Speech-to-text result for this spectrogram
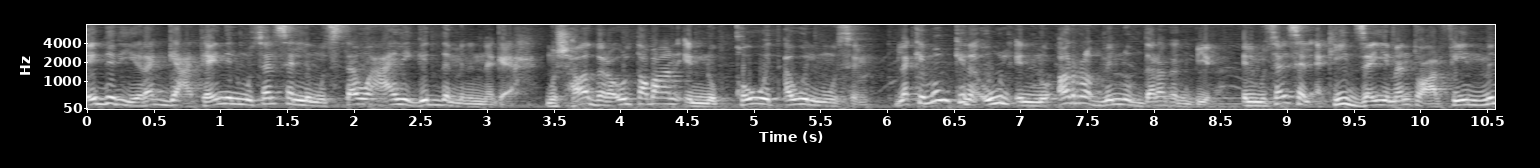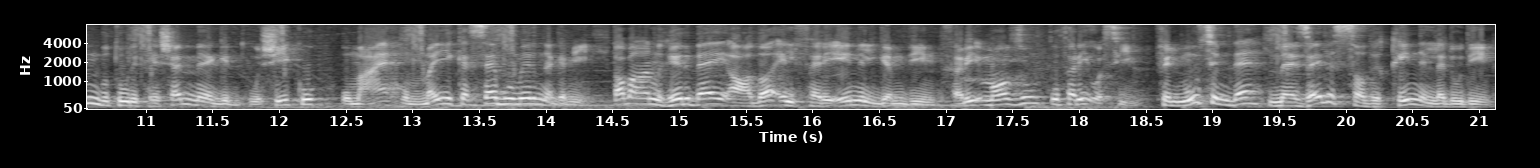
قدر يرجع تاني المسلسل لمستوى عالي جدا من النجاح. مش هقدر أقول طبعا إنه بقوة أول موسم لكن ممكن أقول إنه قرب منه بدرجة كبيرة. المسلسل أكيد زي ما أنتم عارفين من بطولة هشام ماجد وشيكو ومعاهم مي كساب وميرنا جميل. طبعا غير باقي أعضاء الفريقين الجامدين فريق مازو وفريق وسيم. في الموسم ده ما زال الصديقين اللدودين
